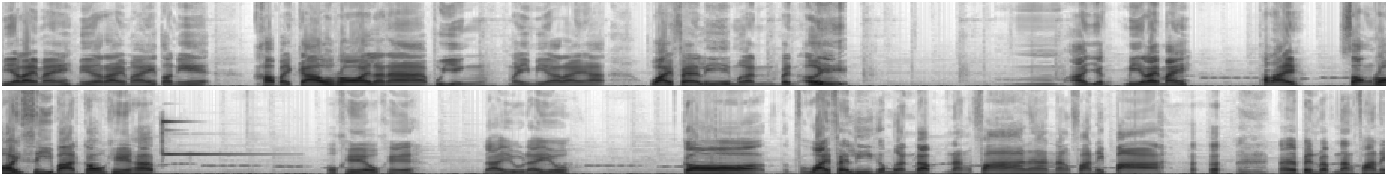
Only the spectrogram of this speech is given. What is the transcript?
มีอะไรไหมมีอะไรไหมตอนนี้เข้าไป 900 แล้วนะฮะผู้หญิงไม่มีอะไรฮะวายแฟรี่เหมือนเป็นเอ้ยอะยังมีอะไรไหมเท่าไหร่ 204 บาทก็โอเคครับ โอเค โอเค ได้อยู่ได้อยู่ ก็วายแฟรี่ก็เหมือนแบบนางฟ้านะฮะนางฟ้าในป่า น่าจะเป็นแบบนางฟ้าใน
